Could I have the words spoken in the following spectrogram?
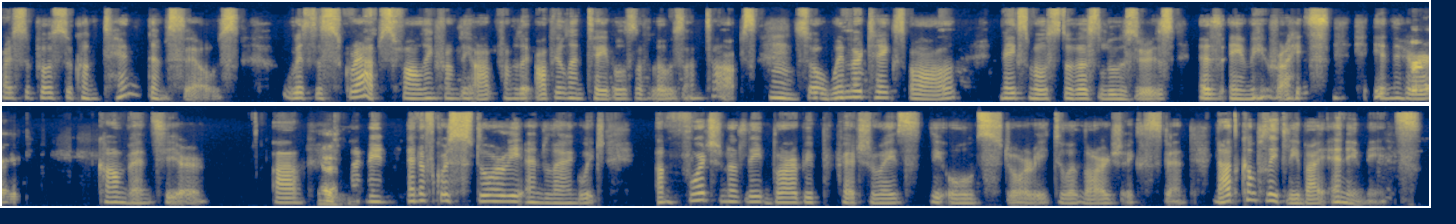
are supposed to content themselves with the scraps falling from the op- from the opulent tables of those on tops. Mm. So winner takes all makes most of us losers, as Amy writes in her comment here. Um, Yes. I mean, and of course, story and language. Unfortunately, Barbie perpetuates the old story to a large extent, not completely by any means.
